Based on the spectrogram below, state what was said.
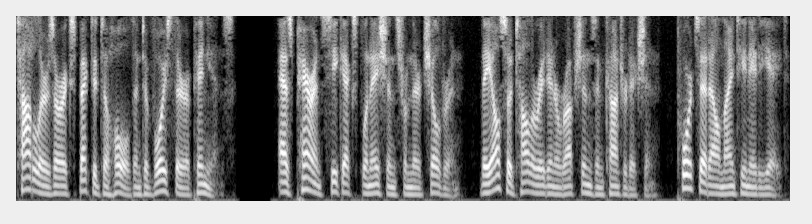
Toddlers are expected to hold and to voice their opinions. As parents seek explanations from their children, they also tolerate interruptions and contradiction. Ports et al. 1988.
